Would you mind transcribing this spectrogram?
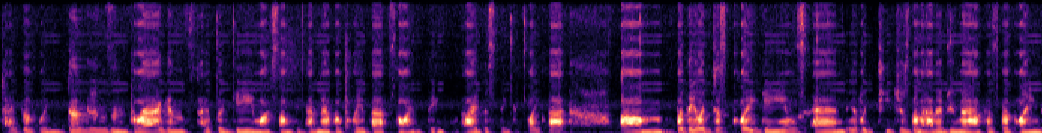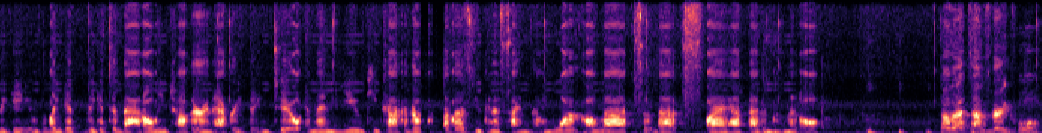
type of like Dungeons and Dragons type of game or something. I've never played that, so I think I just think it's like that. Um, but they like just play games and it like teaches them how to do math as they're playing the games. Like get they get to battle each other and everything too. And then you keep track of their progress. You can assign them work on that. So that's why I have that in the middle. Oh, that sounds very cool.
